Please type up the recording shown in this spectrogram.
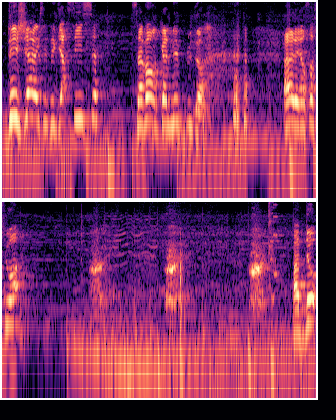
déjà avec cet exercice, ça va en calmer plus d'un. Allez, on s'assoit. Abdos.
